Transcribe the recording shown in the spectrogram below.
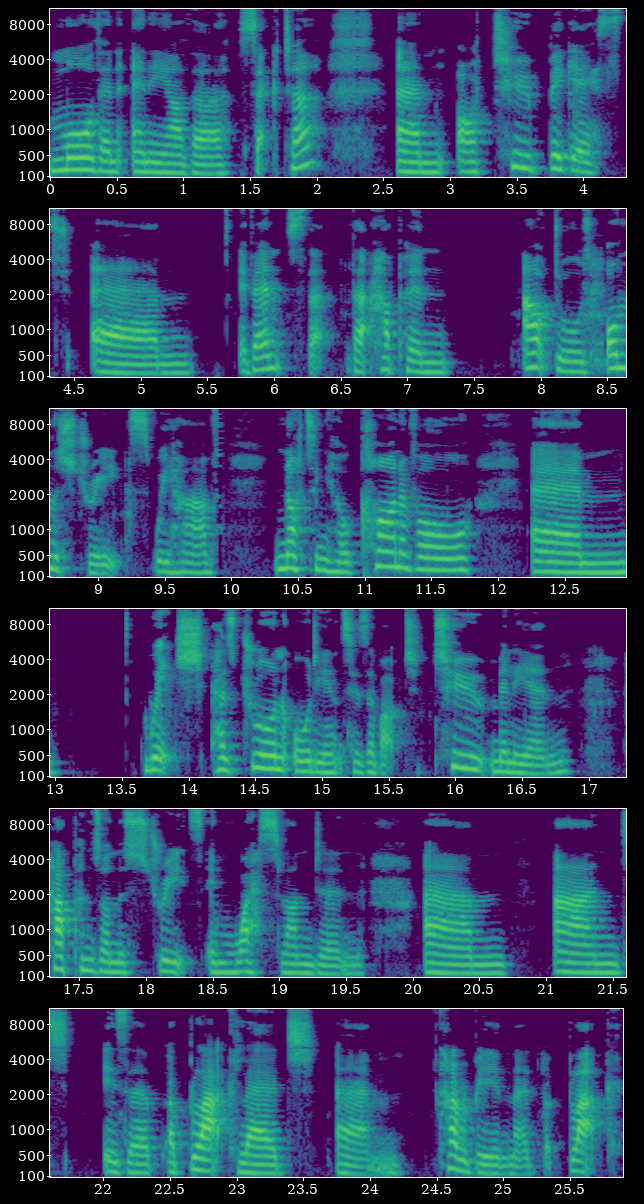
more than any other sector. Um, our two biggest um, events that, that happen outdoors on the streets we have Notting Hill Carnival, um, which has drawn audiences of up to 2 million, happens on the streets in West London, um, and is a, a black led, um, Caribbean led, but black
